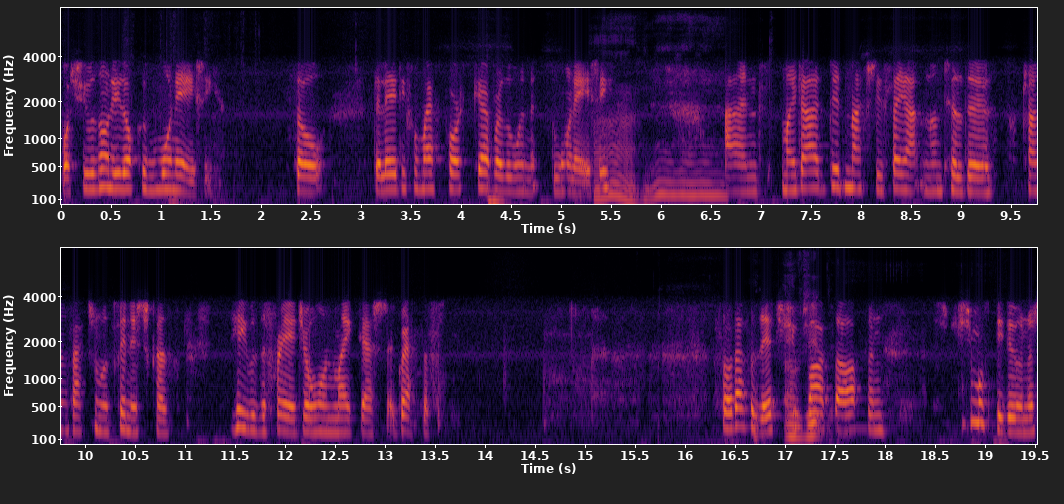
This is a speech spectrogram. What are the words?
but she was only looking 180. So the lady from Westport gave her the one, the 180. Ah, yeah, yeah, yeah. And my dad didn't actually say anything until the transaction was finished because he was afraid Joan might get aggressive. So that was it. She Oh, walked off and she must be doing it.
